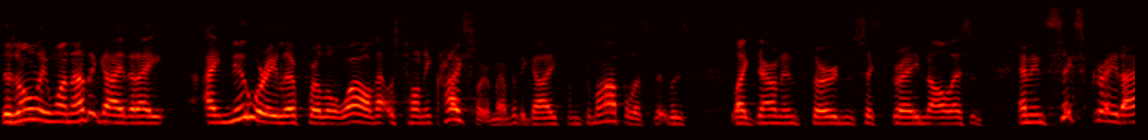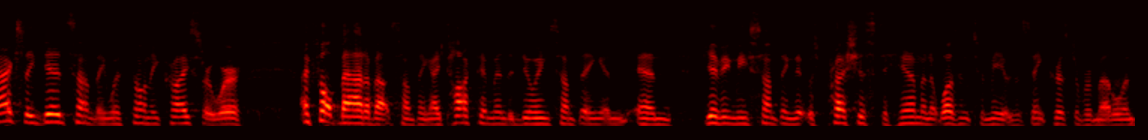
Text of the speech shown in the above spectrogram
There's only one other guy that I, I knew where he lived for a little while, and that was Tony Chrysler. Remember the guy from Thermopolis that was like down in third and sixth grade and all this. And, and in sixth grade, I actually did something with Tony Chrysler where I felt bad about something. I talked him into doing something and, and giving me something that was precious to him, and it wasn't to me. It was a St. Christopher medal, and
